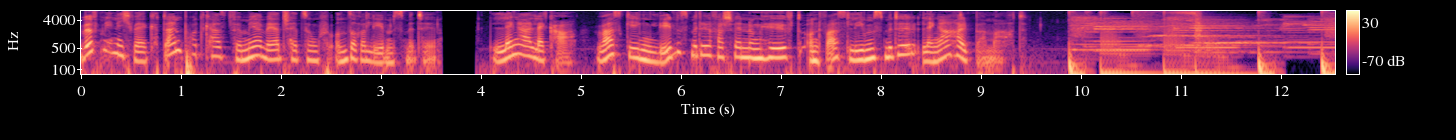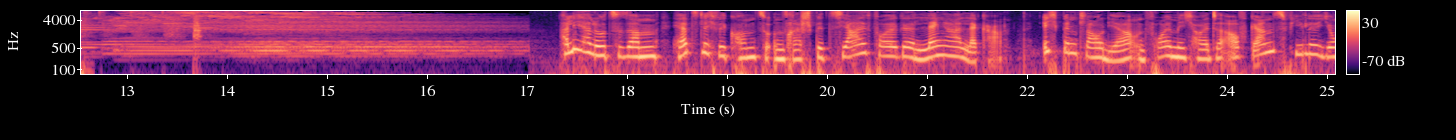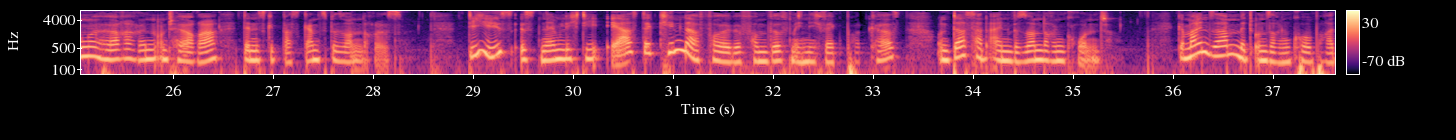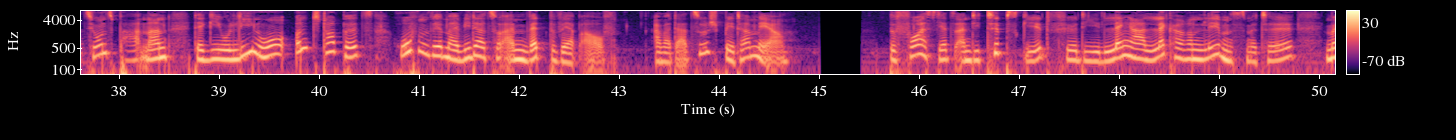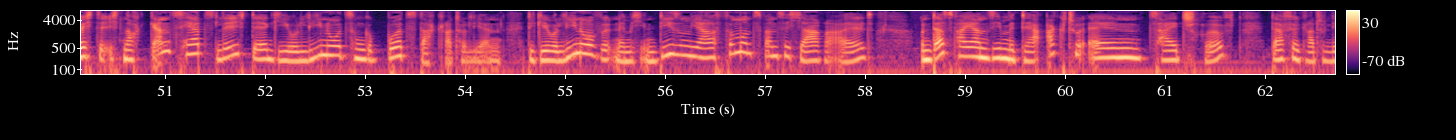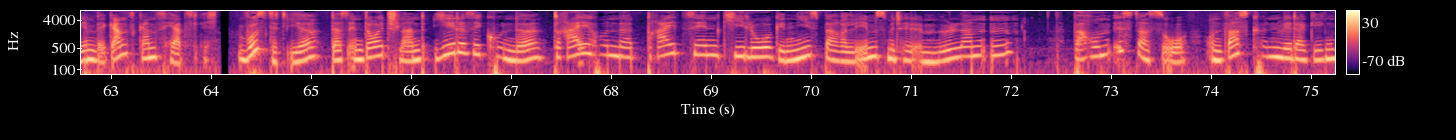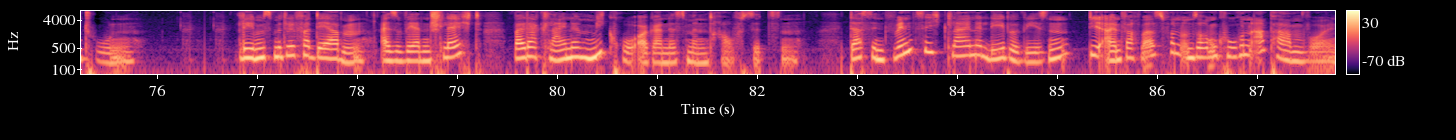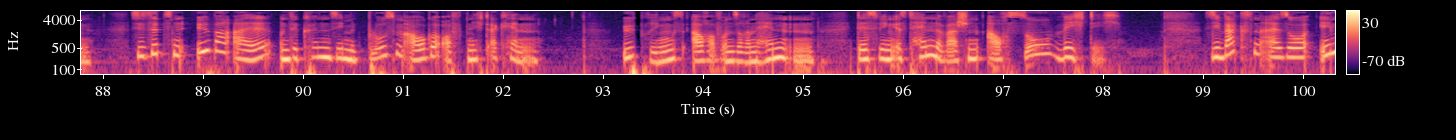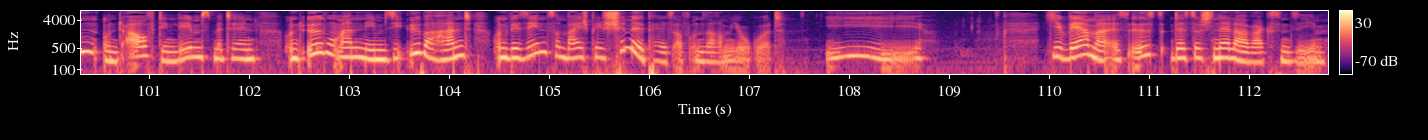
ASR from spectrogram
Wirf mich nicht weg, dein Podcast für mehr Wertschätzung für unsere Lebensmittel. Länger lecker, was gegen Lebensmittelverschwendung hilft und was Lebensmittel länger haltbar macht. Hallo zusammen, herzlich willkommen zu unserer Spezialfolge Länger lecker. Ich bin Claudia und freue mich heute auf ganz viele junge Hörerinnen und Hörer, denn es gibt was ganz Besonderes. Dies ist nämlich die erste Kinderfolge vom Wirf mich nicht weg Podcast und das hat einen besonderen Grund. Gemeinsam mit unseren Kooperationspartnern der Geolino und Toppitz rufen wir mal wieder zu einem Wettbewerb auf. Aber dazu später mehr. Bevor es jetzt an die Tipps geht für die länger leckeren Lebensmittel, möchte ich noch ganz herzlich der Geolino zum Geburtstag gratulieren. Die Geolino wird nämlich in diesem Jahr 25 Jahre alt und das feiern sie mit der aktuellen Zeitschrift. Dafür gratulieren wir ganz, ganz herzlich. Wusstet ihr, dass in Deutschland jede Sekunde 313 Kilo genießbare Lebensmittel im Müll landen? Warum ist das so und was können wir dagegen tun? Lebensmittel verderben, also werden schlecht, weil da kleine Mikroorganismen drauf sitzen. Das sind winzig kleine Lebewesen, die einfach was von unserem Kuchen abhaben wollen. Sie sitzen überall und wir können sie mit bloßem Auge oft nicht erkennen. Übrigens auch auf unseren Händen. Deswegen ist Händewaschen auch so wichtig. Sie wachsen also in und auf den Lebensmitteln und irgendwann nehmen sie überhand und wir sehen zum Beispiel Schimmelpelz auf unserem Joghurt. Ih. Je wärmer es ist, desto schneller wachsen sie.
